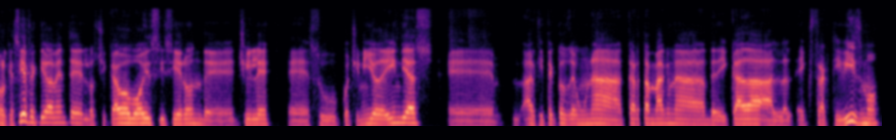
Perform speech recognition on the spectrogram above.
porque sí, efectivamente, los Chicago Boys hicieron de Chile eh, su cochinillo de indias, eh, arquitectos de una carta magna dedicada al extractivismo,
